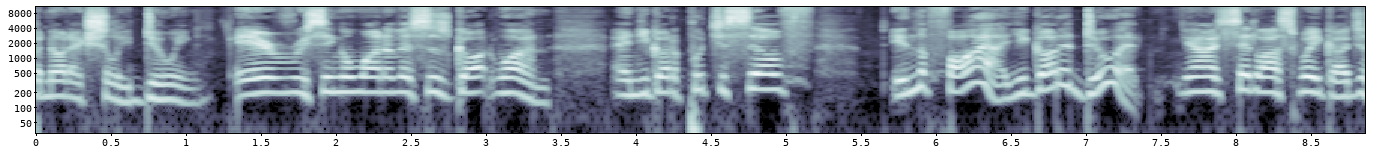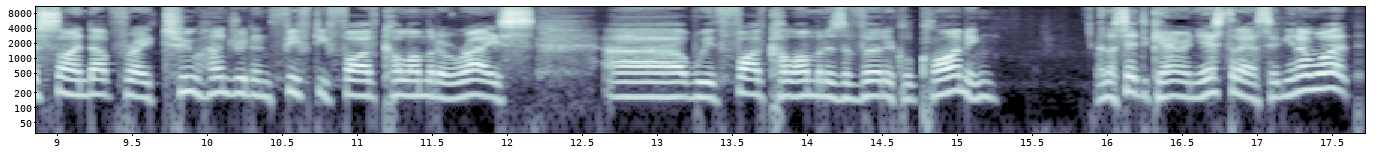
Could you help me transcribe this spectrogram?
but not actually doing? Every single one of us has got one. And you've got to put yourself in the fire. You got to do it. You know, I said last week I just signed up for a 255 kilometer race uh, with five kilometers of vertical climbing. And I said to Karen yesterday, I said, you know what?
